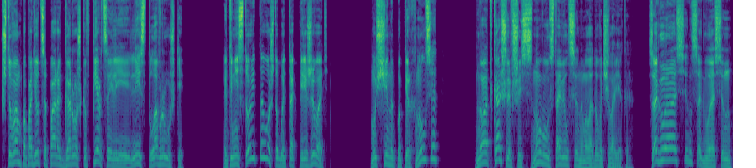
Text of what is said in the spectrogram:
что вам попадется пара горошков перца или лист лаврушки. Это не стоит того, чтобы так переживать. Мужчина поперхнулся, но, откашлявшись, снова уставился на молодого человека. «Согласен, согласен.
